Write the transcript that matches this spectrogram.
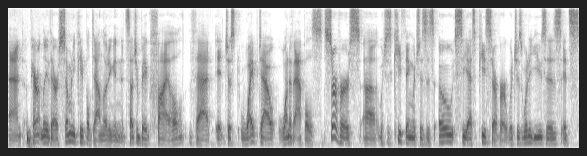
And apparently, there are so many people downloading it, and it's such a big file that it just wiped out one of Apple's servers, uh, which is a key thing, which is its OCSP server, which is what it uses. It's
